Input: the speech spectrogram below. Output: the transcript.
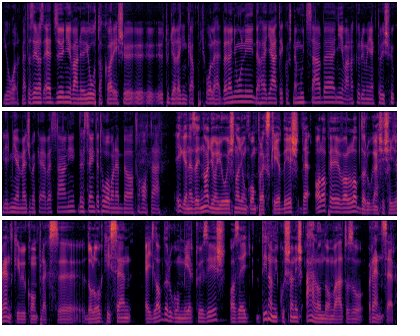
jól. Mert azért az edző nyilván ő jót akar, és ő, ő, ő, ő tudja leginkább, hogy hol lehet belenyúlni, de ha egy játékos nem úgy száll be, nyilván a körülményektől is függ, hogy egy milyen meccsbe kell beszállni, de hogy szerinted hol van ebbe a, határ? Igen, ez egy nagyon jó és nagyon komplex kérdés, de alapjában a labdarúgás is egy rendkívül komplex dolog, hiszen egy labdarúgó mérkőzés az egy dinamikusan és állandóan változó rendszer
